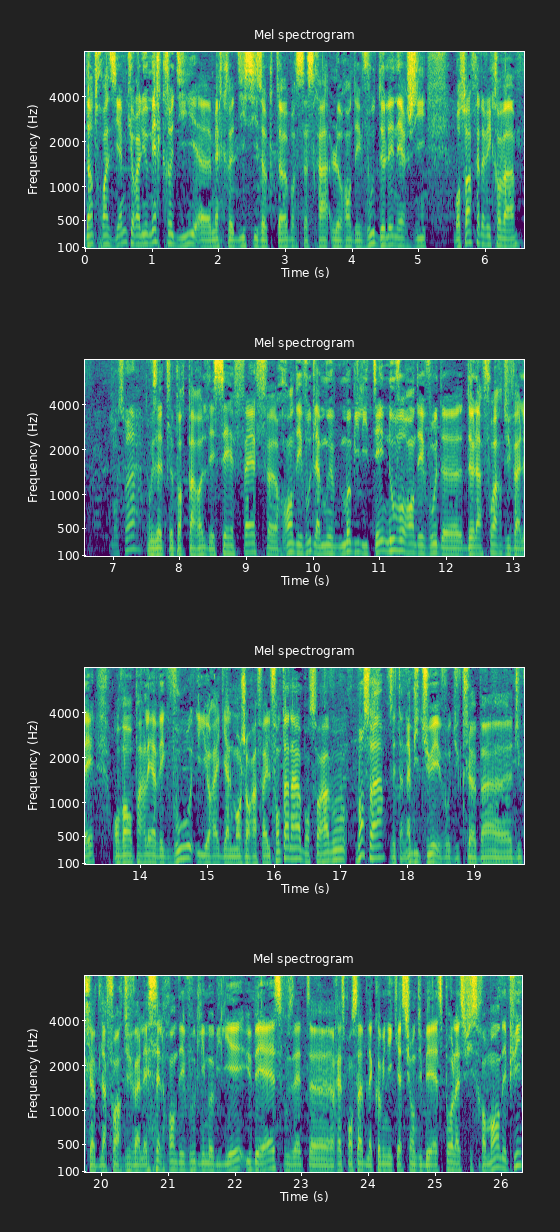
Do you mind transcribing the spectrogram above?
d'un troisième qui aura lieu mercredi, euh, mercredi 6 octobre, ça sera le rendez-vous de l'énergie. Bonsoir Frédéric Rova. Bonsoir. Vous êtes le porte-parole des CFF, euh, rendez-vous de la mo- mobilité, nouveau rendez-vous de, de la foire du Valais. On va en parler avec vous. Il y aura également Jean-Raphaël Fontana. Bonsoir à vous. Bonsoir. Vous êtes un habitué, vous, du club, hein, euh, du club de la foire du Valais. C'est le rendez-vous de l'immobilier. UBS, vous êtes euh, responsable de la communication d'UBS pour la Suisse romande. Et puis,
